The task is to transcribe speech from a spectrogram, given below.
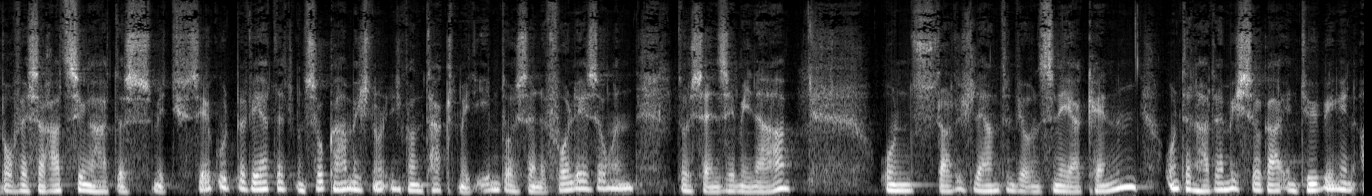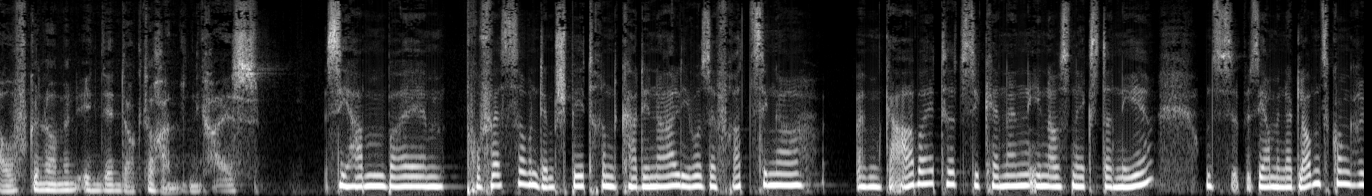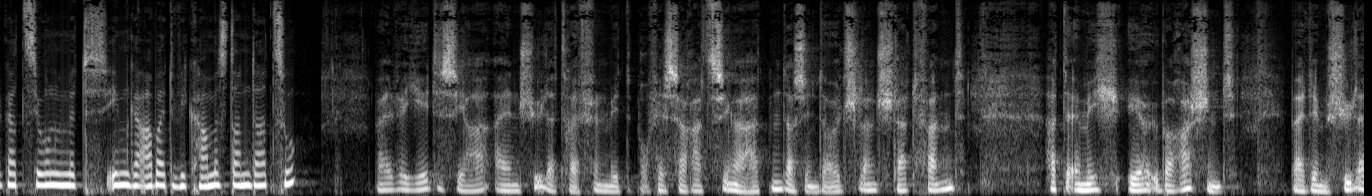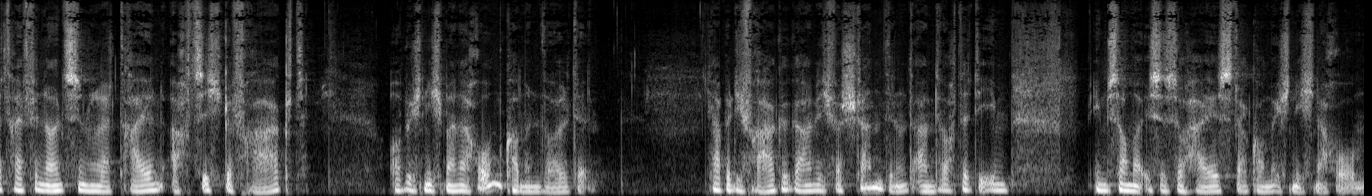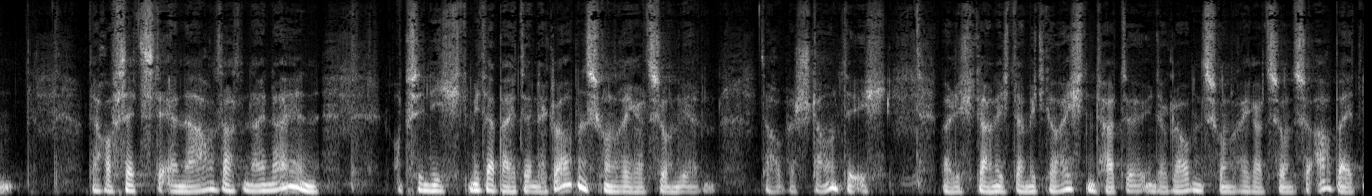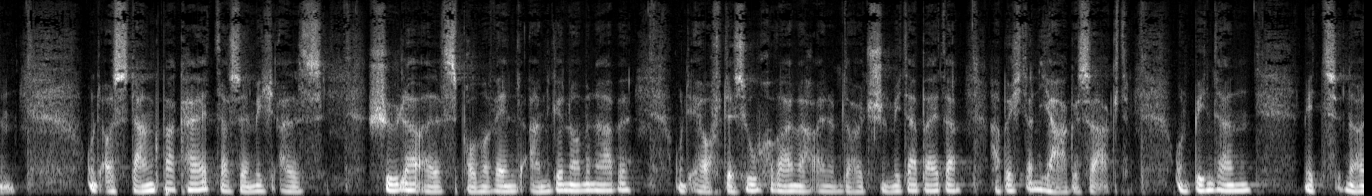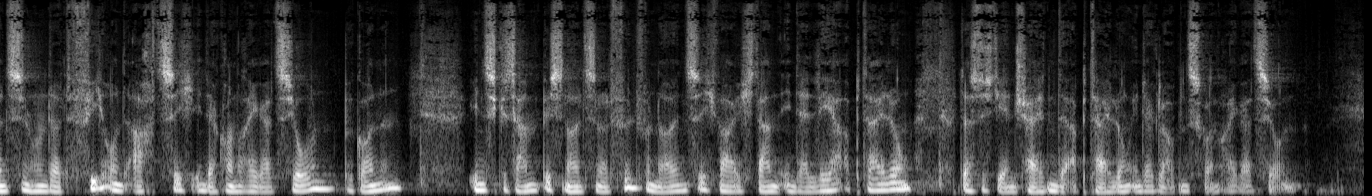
Professor Ratzinger hat das mit sehr gut bewertet und so kam ich nun in Kontakt mit ihm durch seine Vorlesungen, durch sein Seminar und dadurch lernten wir uns näher kennen und dann hat er mich sogar in Tübingen aufgenommen in den Doktorandenkreis. Sie haben beim Professor und dem späteren Kardinal Josef Ratzinger ähm, gearbeitet. Sie kennen ihn aus nächster Nähe und Sie haben in der Glaubenskongregation mit ihm gearbeitet. Wie kam es dann dazu? Weil wir jedes Jahr ein Schülertreffen mit Professor Ratzinger hatten, das in Deutschland stattfand, hatte er mich eher überraschend bei dem Schülertreffen 1983 gefragt, ob ich nicht mal nach Rom kommen wollte. Ich habe die Frage gar nicht verstanden und antwortete ihm, im Sommer ist es so heiß, da komme ich nicht nach Rom. Darauf setzte er nach und sagte, nein, nein, ob Sie nicht Mitarbeiter in der Glaubenskongregation werden. Darüber staunte ich, weil ich gar nicht damit gerechnet hatte, in der Glaubenskongregation zu arbeiten. Und aus Dankbarkeit, dass er mich als Schüler, als Promovent angenommen habe und er auf der Suche war nach einem deutschen Mitarbeiter, habe ich dann Ja gesagt und bin dann mit 1984 in der Kongregation begonnen. Insgesamt bis 1995 war ich dann in der Lehrabteilung. Das ist die entscheidende Abteilung in der Glaubenskongregation.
